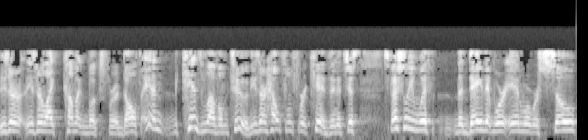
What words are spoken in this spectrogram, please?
these are these are like comic books for adults and kids love them too. These are helpful for kids, and it's just especially with the day that we're in, where we're so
